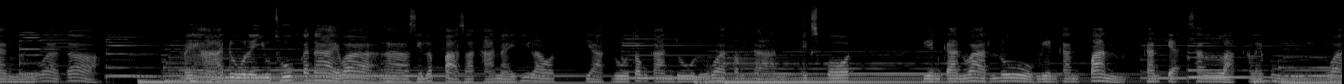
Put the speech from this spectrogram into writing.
งหรือว่าก็ไปหาดูใน YouTube ก็ได้ว่าศิลปะสาขาไหนที่เรา อยากดูต้องการดูหรือว่าต้องการ export เรียนการวาดรูป เรียนการปั้น การแกะสลักอะไรพวกนี้ หรือว่า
